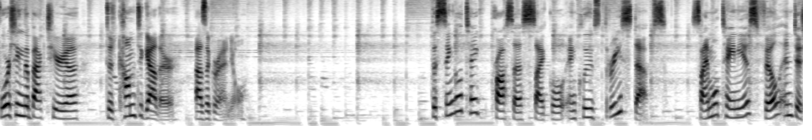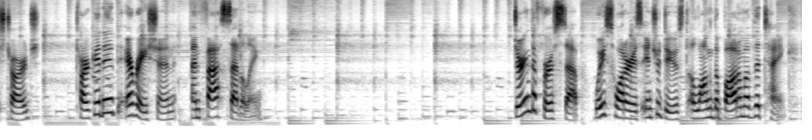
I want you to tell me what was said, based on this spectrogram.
forcing the bacteria to come together as a granule. The single take process cycle includes three steps, simultaneous fill and discharge, targeted aeration, and fast settling. During the first step, wastewater is introduced along the bottom of the tank.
